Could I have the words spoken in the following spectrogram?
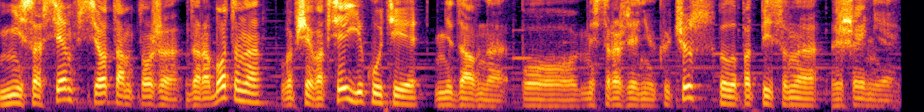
не совсем все там тоже доработано. Вообще во всей Якутии недавно по месторождению Кючус было подписано решение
